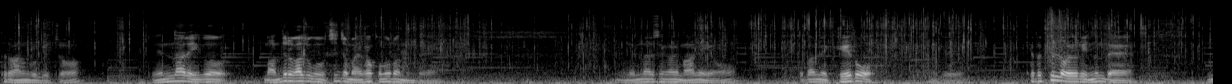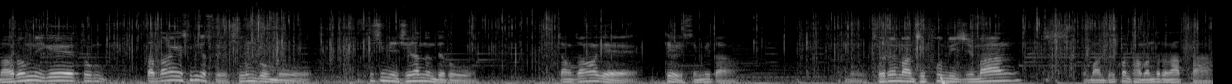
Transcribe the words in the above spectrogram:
들어가는 거겠죠. 옛날에 이거 만들어 가지고 진짜 많이 갖고 놀았는데 음, 옛날 생각이 나네요. 그다음에 궤도 이제 캐터필러가 여기 있는데 나름 이게 좀 단단하게 생겼어요. 지금도 뭐 수십 년 지났는데도 짱짱하게 되어 있습니다. 뭐 저렴한 제품이지만 또 만들 건 다 만들어 놨다.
